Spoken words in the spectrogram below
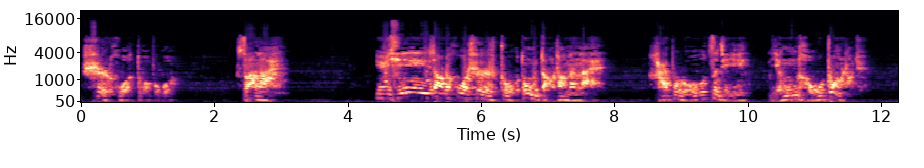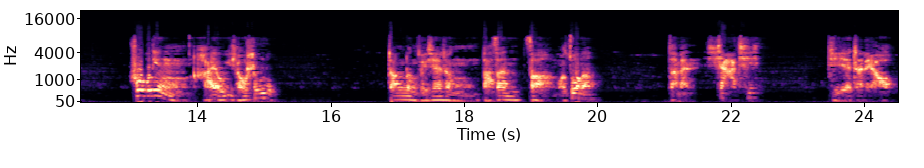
是祸躲不过。算了，与其让这祸事主动找上门来，还不如自己迎头撞上去，说不定还有一条生路。张正随先生打算怎么做呢？咱们下期接着聊。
